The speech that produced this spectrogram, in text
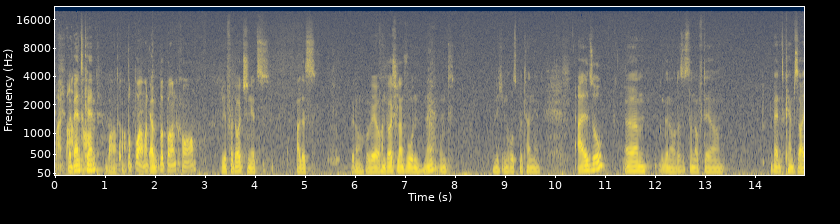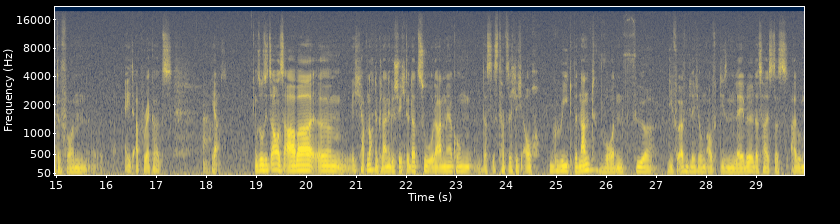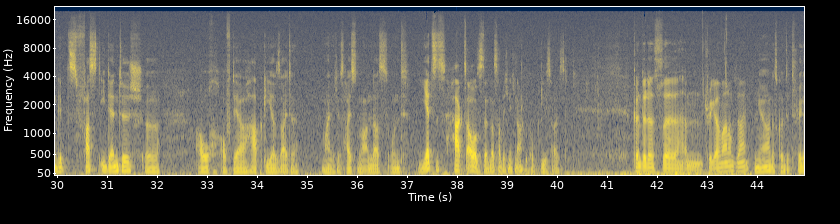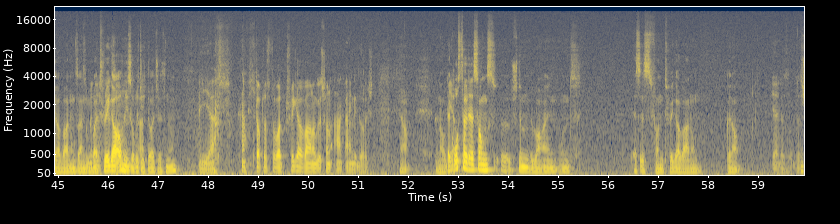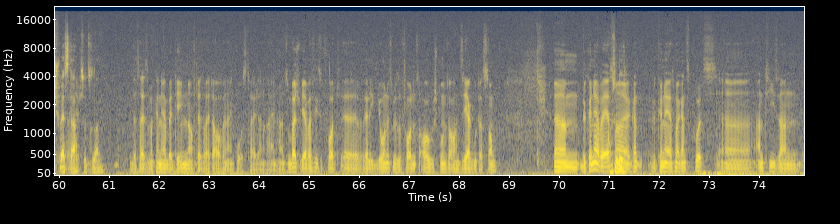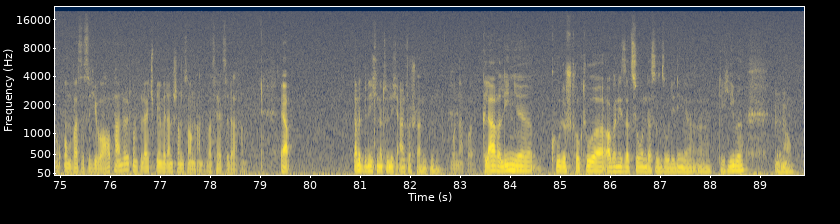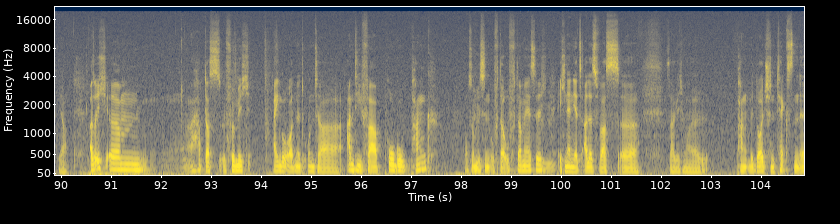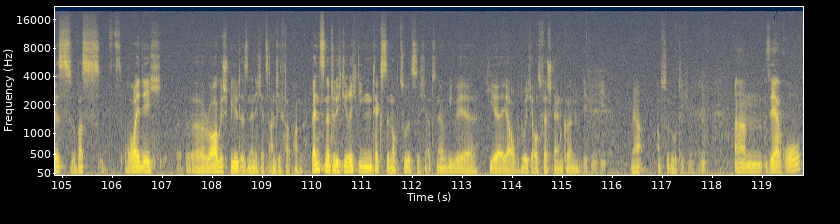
Bei Bei Bandcamp. Bandcamp. Ja. Bandcamp. Wir verdeutschen jetzt alles. Genau, weil wir ja auch in Deutschland wohnen ne? und nicht in Großbritannien. Also, ähm, genau, das ist dann auf der Bandcamp-Seite von 8 Up Records. Ach, Ja. So sieht's aus, aber ähm, ich habe noch eine kleine Geschichte dazu oder Anmerkung. Das ist tatsächlich auch Greed benannt worden für die Veröffentlichung auf diesem Label. Das heißt, das Album gibt's fast identisch äh, auch auf der Habgier-Seite, meine ich. Es heißt nur anders. Und jetzt hakt's aus, denn das habe ich nicht nachgeguckt, wie es heißt. Könnte das äh, ähm, Triggerwarnung sein? Ja, das könnte Triggerwarnung sein, wobei Zumindest Trigger der auch nicht so richtig deutsch ist, ne? Ja, ich glaube, das Wort Triggerwarnung ist schon arg eingedeutscht. Ja, genau. Der Ja. Großteil der Songs äh, stimmen überein und es ist von Triggerwarnung. Genau. Ja, das, das, Die Schwester ja sozusagen. Das heißt, man kann ja bei denen auf der Seite auch in einen Großteil dann reinhören. Zum Beispiel, ja, was ich sofort, äh, Religion ist mir sofort ins Auge gesprungen, ist auch ein sehr guter Song. Ähm, wir können ja aber erstmal ganz, wir können ja erstmal ganz kurz äh, anteasern, um was es sich überhaupt handelt und vielleicht spielen wir dann schon einen Song an. Was hältst du davon? Ja. Damit bin ich natürlich einverstanden. Wundervoll. Klare Linie, coole Struktur, Organisation, das sind so die Dinge, äh, die ich liebe. Mhm. Genau. Ja. Also ich ähm, habe das für mich eingeordnet unter Antifa Pogo Punk. Auch so ein bisschen Ufter-Ufter-mäßig. Mhm. Ich nenne jetzt alles, was, äh, sage ich mal, Punk mit deutschen Texten ist, was räudig, äh, raw gespielt ist, nenne ich jetzt Antifa-Punk. Wenn es natürlich die richtigen Texte noch zusätzlich hat, ne, wie wir hier ja auch durchaus feststellen können. Definitiv. Ja, absolut. Definitiv. Ähm, sehr roh,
